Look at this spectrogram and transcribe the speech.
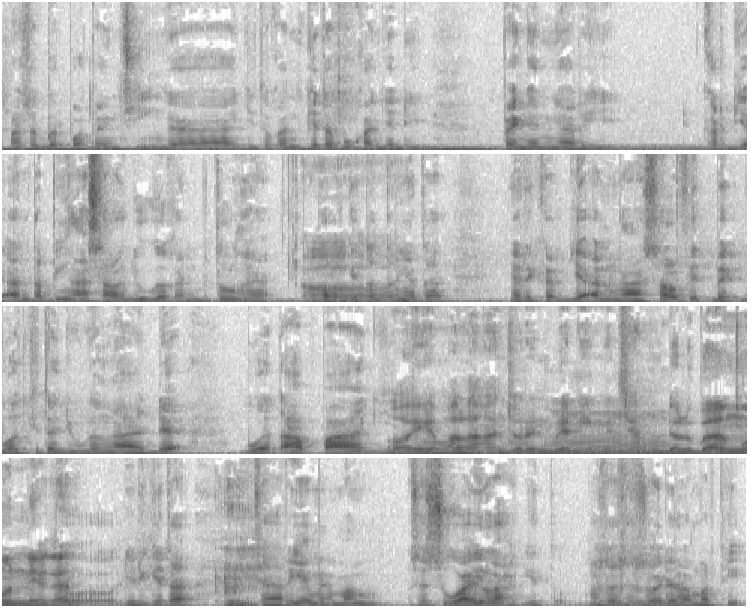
masa berpotensi enggak gitu kan? Kita bukan jadi pengen nyari kerjaan tapi ngasal juga kan, betul nggak? Kalau kita Oh. ternyata nyari kerjaan ngasal, feedback buat kita juga nggak ada, buat apa gitu? Oh iya, malah ngancurin brand Mm-mm. image yang udah lu bangun ya kan? Jadi kita cari yang memang sesuai lah gitu. Maksudnya sesuai dalam arti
